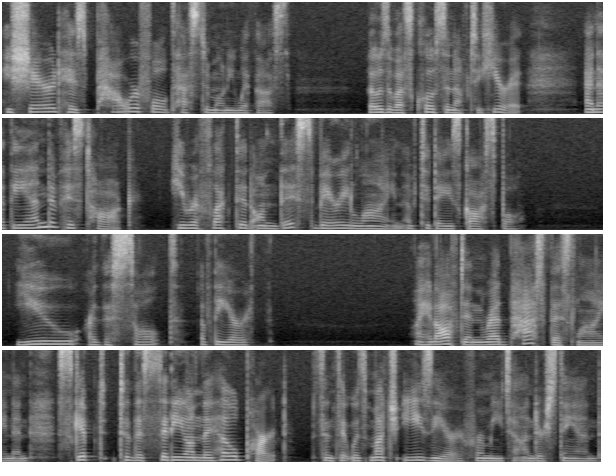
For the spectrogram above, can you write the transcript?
He shared his powerful testimony with us, those of us close enough to hear it, and at the end of his talk, he reflected on this very line of today's gospel. You are the salt of the earth. I had often read past this line and skipped to the city on the hill part, since it was much easier for me to understand.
